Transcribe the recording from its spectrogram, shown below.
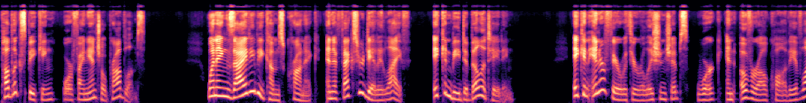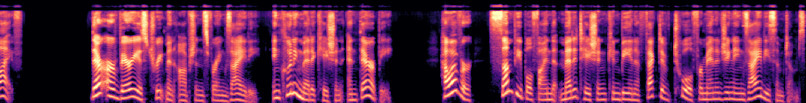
public speaking, or financial problems. When anxiety becomes chronic and affects your daily life, it can be debilitating. It can interfere with your relationships, work, and overall quality of life. There are various treatment options for anxiety, including medication and therapy. However, some people find that meditation can be an effective tool for managing anxiety symptoms.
